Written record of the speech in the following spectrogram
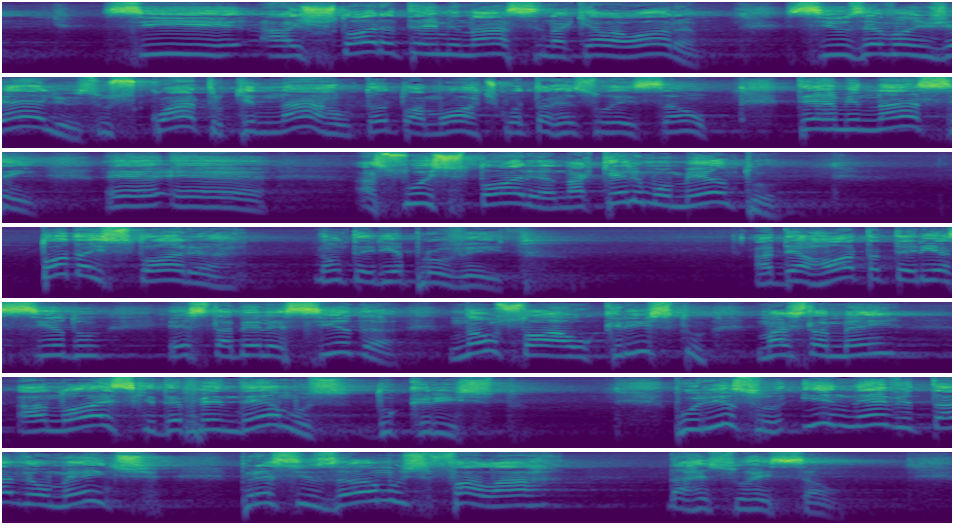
se a história terminasse naquela hora, se os evangelhos, os quatro que narram tanto a morte quanto a ressurreição, terminassem é, é, a sua história naquele momento, toda a história não teria proveito. A derrota teria sido estabelecida não só ao Cristo, mas também a nós que dependemos do Cristo. Por isso, inevitavelmente, precisamos falar da ressurreição.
